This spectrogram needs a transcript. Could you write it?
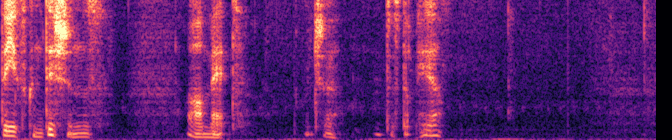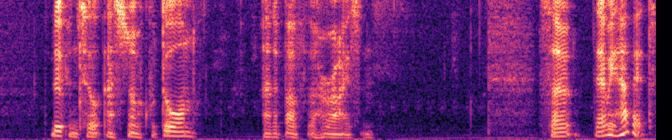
these conditions are met, which are just up here. Loop until astronomical dawn and above the horizon. So there we have it.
